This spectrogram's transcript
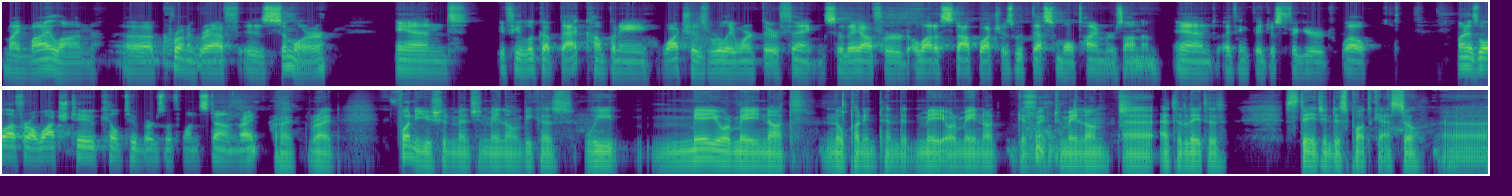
my Meylan uh, chronograph is similar. And if you look up that company, watches really weren't their thing. So they offered a lot of stopwatches with decimal timers on them. And I think they just figured, well, might as well offer a watch too, kill two birds with one stone, right? Right, right. Funny you should mention Meylan because we may or may not, no pun intended, may or may not get back to Meylan uh, at a later stage in this podcast. So uh,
